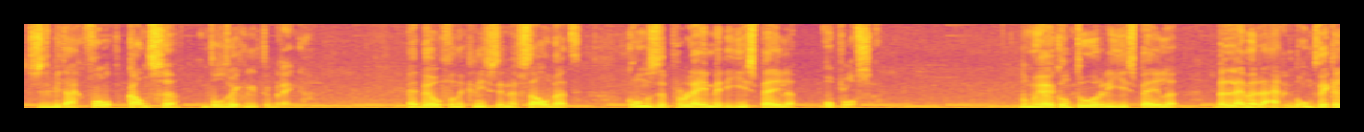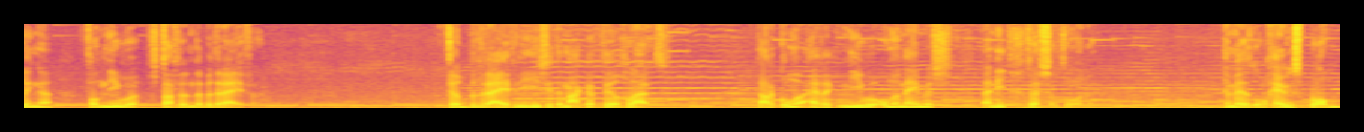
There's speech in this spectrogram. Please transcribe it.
Dus het biedt eigenlijk volop kansen om tot ontwikkeling te brengen. Met behulp van de crisis de herstelwet konden ze de problemen die hier spelen oplossen. De milieucontouren die hier spelen belemmerden eigenlijk de ontwikkelingen van nieuwe startende bedrijven. Veel bedrijven die hier zitten maken veel geluid. Daardoor konden eigenlijk nieuwe ondernemers daar niet gevestigd worden. En met het omgevingsplan,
